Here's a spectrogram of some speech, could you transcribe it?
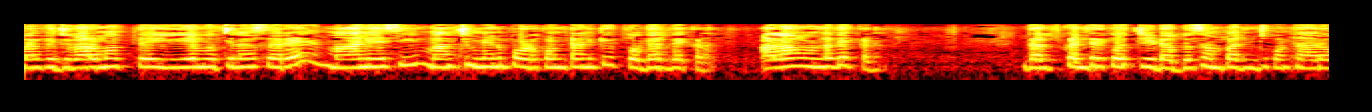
మనకు జ్వరం వస్తే ఏమొచ్చినా సరే మానేసి మంచం మీద పడుకోవటానికి కుదరదు ఇక్కడ. అలా ఉండదు ఇక్కడ. గల్ఫ్ కంట్రీకి వచ్చి డబ్బు సంపాదించుకుంటున్నారు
